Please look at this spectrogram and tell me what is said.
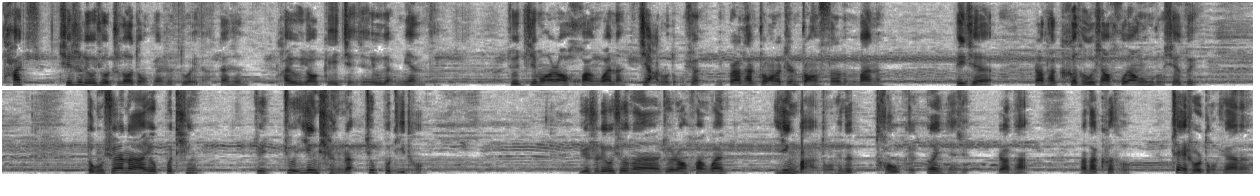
他其实刘秀知道董宣是对的，但是他又要给姐姐有点面子，就急忙让宦官呢架住董宣，你不让他撞了，真撞死了怎么办呢？并且让他磕头向胡杨公主谢罪。董宣呢又不听，就就硬挺着就不低头。于是刘秀呢就让宦官硬把董宣的头给摁下去，让他让他磕头。这时候董宣呢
